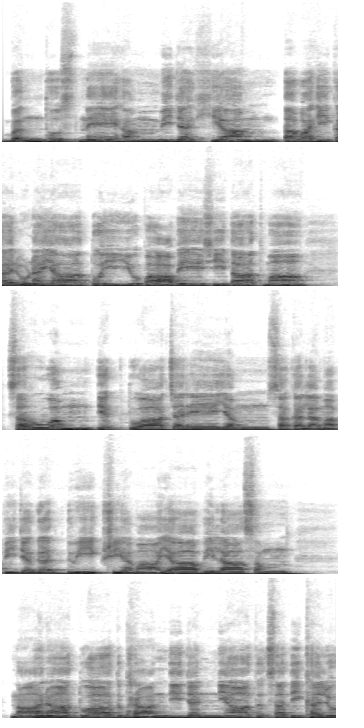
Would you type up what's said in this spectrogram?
ബന്ധുസ്നേഹം വിജഹ്യാം തവ ഹി കരുണയാ ത്വയ്യുപാവേശിതാത്മാ സർവം ത്യക്വാചരേയം സകലമപി ജഗദ്വീക്ഷ്യ മായാവിലാസം നാനാത്വാത് സതി ഖലു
